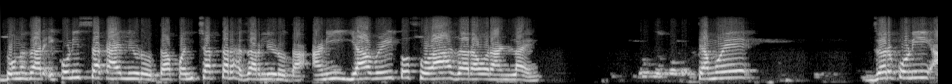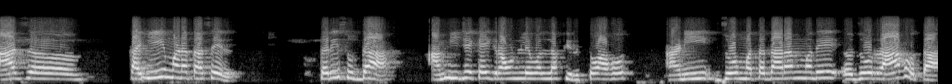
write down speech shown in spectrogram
दोन हजार एकोणीसचा काय लीड होता? पंच्याहत्तर हजार लीड होता. आणि यावेळी तो सोळा हजारावर आणलाय. त्यामुळे जर कोणी आज काहीही म्हणत असेल तरी सुद्धा आम्ही जे काही ग्राउंड लेवलला फिरतो आहोत आणि जो मतदारांमध्ये जो राग होता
